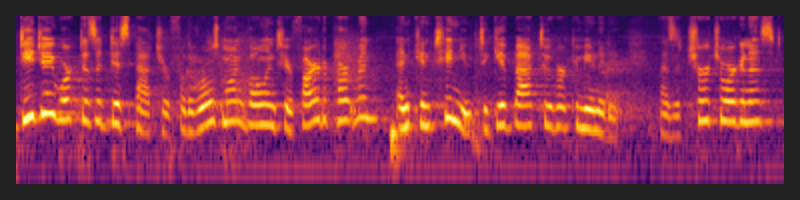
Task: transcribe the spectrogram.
DJ worked as a dispatcher for the Rosemont Volunteer Fire Department and continued to give back to her community as a church organist,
